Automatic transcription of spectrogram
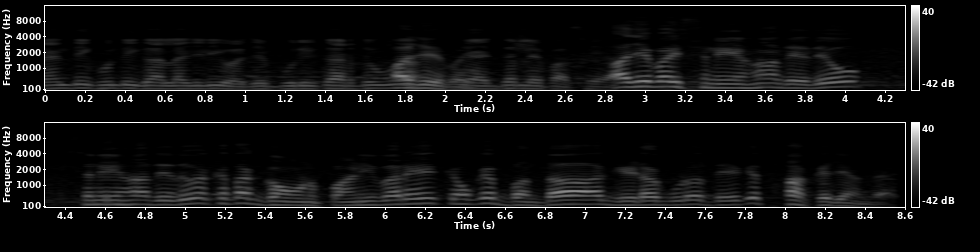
ਰਹਿੰਦੀ ਖੁੰਦੀ ਗੱਲ ਆ ਜਿਹੜੀ ਉਹ ਅਜੇ ਪੂਰੀ ਕਰ ਦਊਗਾ। ਤੇ ਇਧਰਲੇ ਪਾਸੇ ਆ। ਅਜੇ ਬਾਈ ਸਨੇਹਾ ਦੇ ਦਿਓ ਸਨੇਹਾ ਦੇ ਦਿਓ ਇੱਕ ਤਾਂ ਗਾਉਣ ਪਾਣੀ ਬਾਰੇ ਕਿਉਂਕਿ ਬੰਦਾ ਗੇੜਾ ਗੂੜਾ ਦੇ ਕੇ ਥੱਕ ਜਾਂਦਾ। ਹੈ।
